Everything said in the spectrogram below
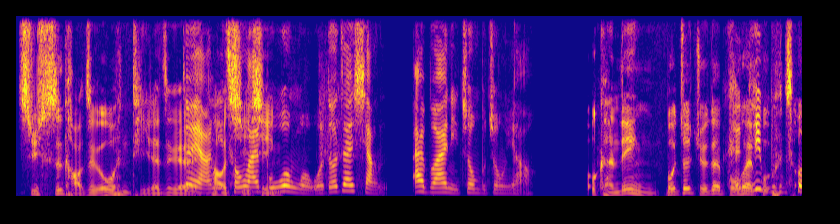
去思考这个问题的这个对啊，你从来不问我，我都在想爱不爱你重不重要？我肯定不，就绝对不会不重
